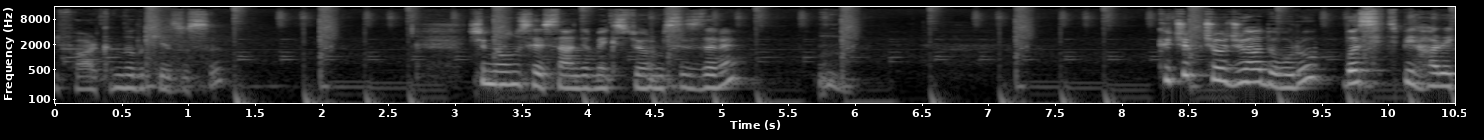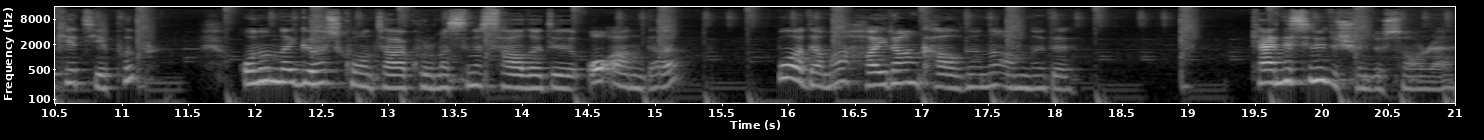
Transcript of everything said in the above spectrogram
bir farkındalık yazısı. Şimdi onu seslendirmek istiyorum sizlere. Küçük çocuğa doğru basit bir hareket yapıp onunla göz kontağı kurmasını sağladığı o anda bu adama hayran kaldığını anladı. Kendisini düşündü sonra.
